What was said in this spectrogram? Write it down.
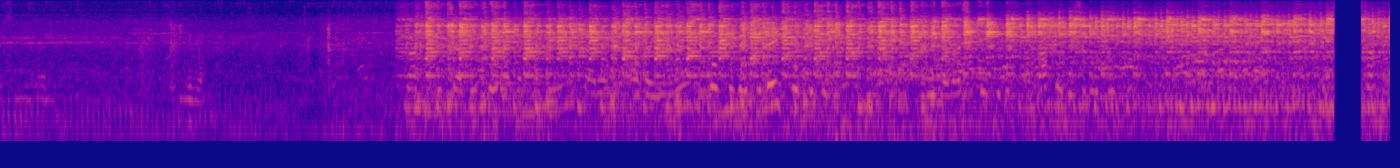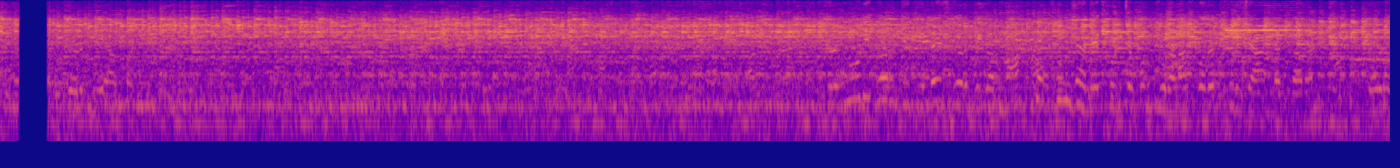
अशी निघाली हे बघा गर्दी आपण एवढी गर्दी की लईच गर्दी करणं अख्खं खूप झाले पुढच्या पण पुराणात परत पुढच्या आणल्यात कारण तेवढं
